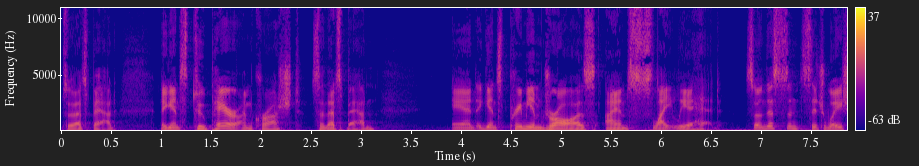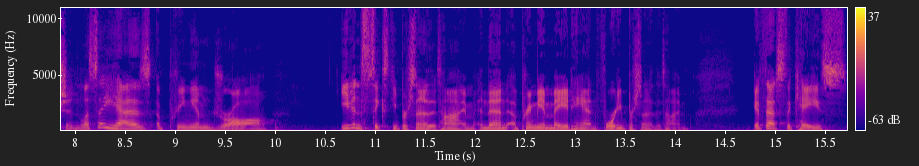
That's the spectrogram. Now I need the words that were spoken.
So that's bad. Against two pair, I'm crushed, so that's bad. And against premium draws, I am slightly ahead. So in this situation, let's say he has a premium draw even 60% of the time, and then a premium made hand 40% of the time. If that's the case,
